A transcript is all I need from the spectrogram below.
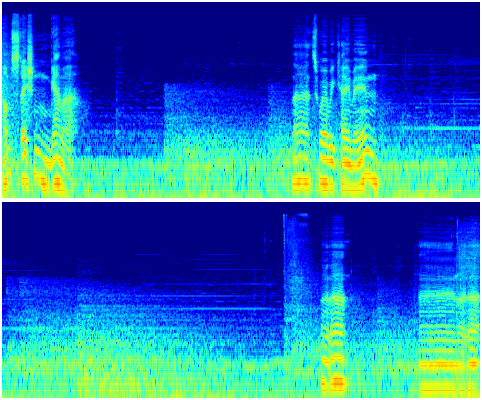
Pump Station Gamma. That's where we came in. Like that. And like that.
